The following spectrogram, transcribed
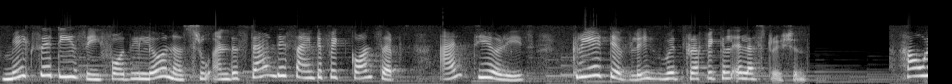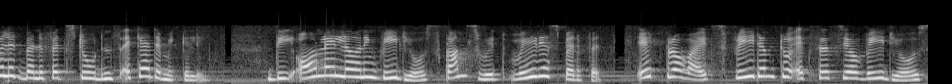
makes it easy for the learners to understand the scientific concepts and theories creatively with graphical illustrations. How will it benefit students academically? The online learning videos comes with various benefits. It provides freedom to access your videos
